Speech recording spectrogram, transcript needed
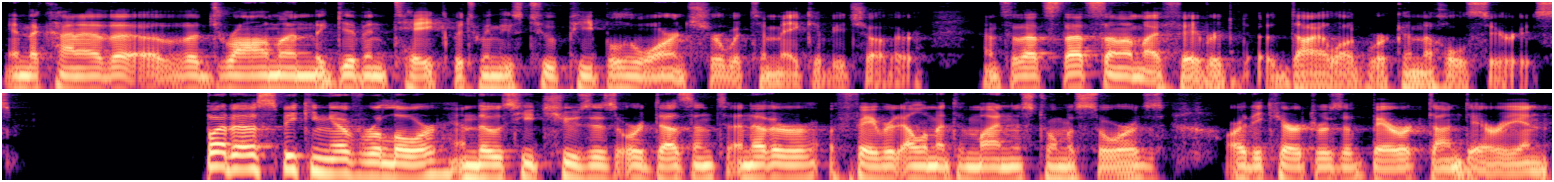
in the kind of the the drama and the give and take between these two people who are aren't sure what to make of each other. And so that's that's some of my favorite uh, dialogue work in the whole series. But uh, speaking of R'hllor and those he chooses or doesn't, another favorite element of mine in Storm of Swords are the characters of Beric Dondarrion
